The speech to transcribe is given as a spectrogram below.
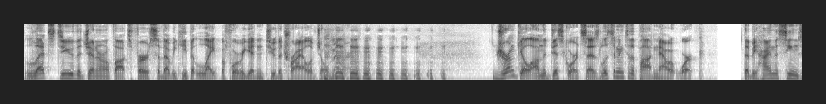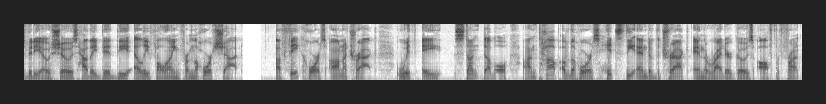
Let's do the general thoughts first so that we keep it light before we get into the trial of Joel Miller. Drunkill on the Discord says, listening to the pod now at work. The behind the scenes video shows how they did the Ellie falling from the horse shot. A fake horse on a track with a stunt double on top of the horse hits the end of the track and the rider goes off the front.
